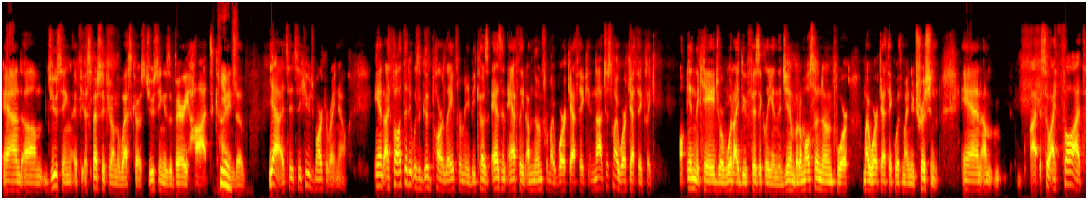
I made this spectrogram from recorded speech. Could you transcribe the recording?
And um, juicing, if, especially if you're on the West Coast, juicing is a very hot kind huge. of yeah, it's it's a huge market right now. And I thought that it was a good parlay for me because as an athlete, I'm known for my work ethic and not just my work ethic like in the cage or what I do physically in the gym, but I'm also known for my work ethic with my nutrition. And um, I, so I thought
